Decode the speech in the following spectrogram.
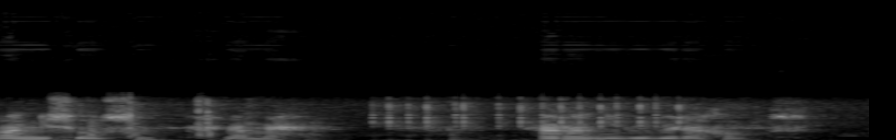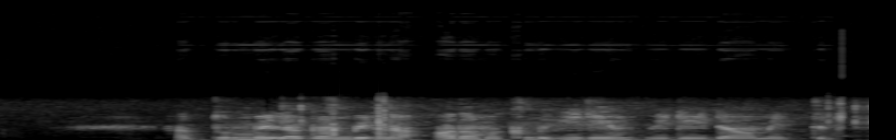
hangisi olsun? Hemen. Herhangi bir, bir rakam olsun. Hadi durmayla ben birine adam akıllı gireyim. Videoyu devam ettireceğim.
